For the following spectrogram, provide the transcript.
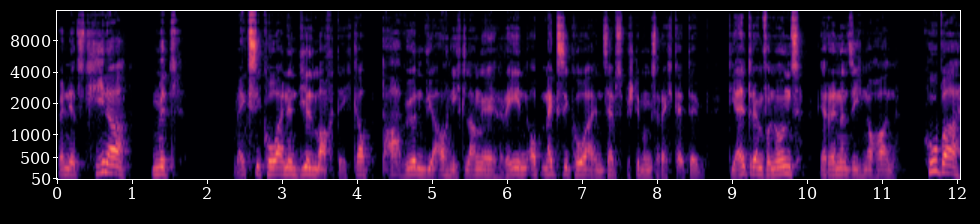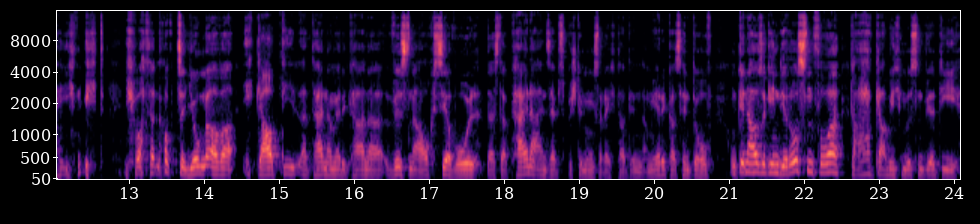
wenn jetzt China mit Mexiko einen Deal machte. Ich glaube, da würden wir auch nicht lange reden, ob Mexiko ein Selbstbestimmungsrecht hätte. Die Älteren von uns erinnern sich noch an Kuba, ich nicht. Ich war da noch zu jung, aber ich glaube, die Lateinamerikaner wissen auch sehr wohl, dass da keiner ein Selbstbestimmungsrecht hat in Amerikas Hinterhof. Und genauso gehen die Russen vor. Da, glaube ich, müssen wir die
